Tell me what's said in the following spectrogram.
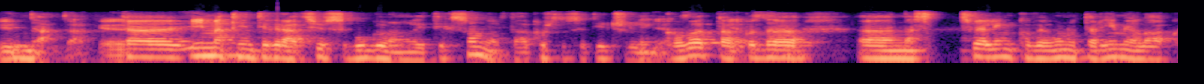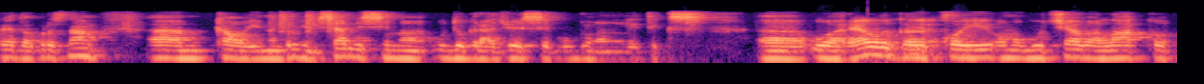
I, da. Tako je. E, imate integraciju sa Google Analyticsom, je tako što se tiče linkova, yes, tako yes. da e, na sve linkove unutar emaila, ako ja dobro znam, e, kao i na drugim servisima, udograđuje se Google Analytics URL yes. koji omogućava lako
